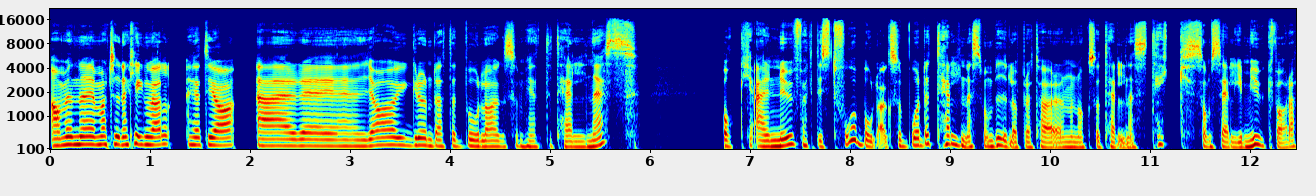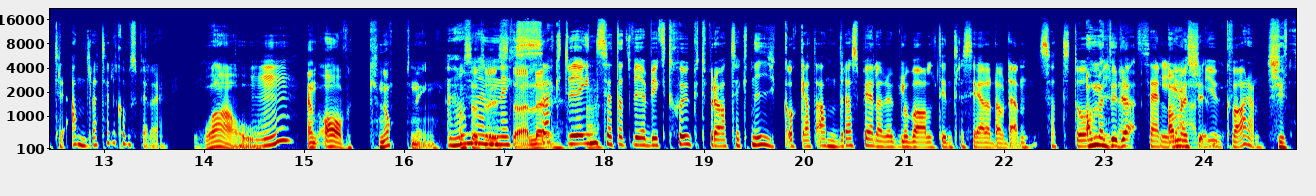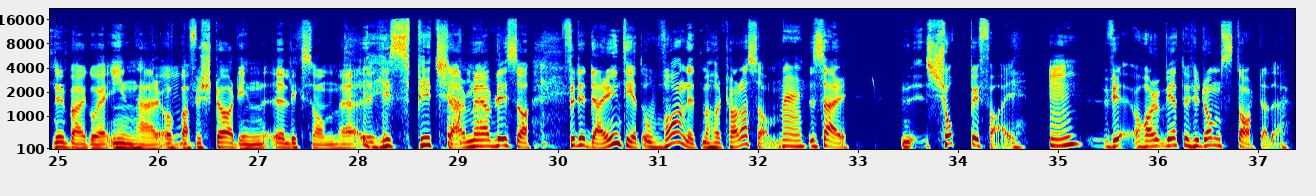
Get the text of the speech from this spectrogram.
Ja, men eh, Martina Klingvall heter jag. Är, eh, jag har grundat ett bolag som heter Telnes och är nu faktiskt två bolag. Så både Telnes mobiloperatören men också Telnes Tech som säljer mjukvara till andra telekomspelare. Wow! Mm. En avknoppning på Ja, sätt och vis. då, exakt. Vi har insett att vi har byggt sjukt bra teknik och att andra spelare är globalt intresserade av den. Så att då Ja, har vi börjat där- sälja ja, men shit. mjukvaran. Shit, nu bara går jag in här Mm. och bara förstör din eh, liksom, eh, hisspitch här. Men jag blir så... För det där är ju inte helt ovanligt man hört talas om. Nej. Det är så här, Shopify, Mm. vet, har, vet du hur de startade?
